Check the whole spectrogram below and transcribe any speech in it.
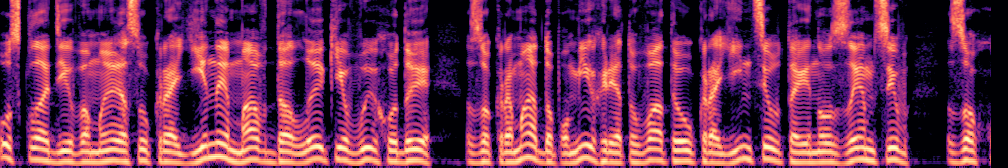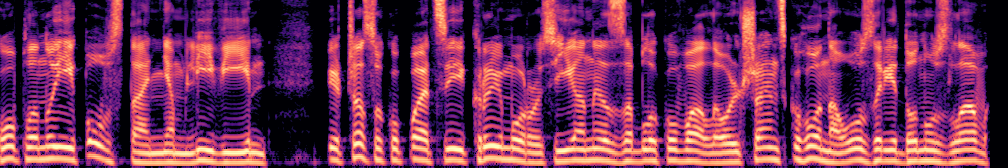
У складі ВМС України мав далекі виходи. Зокрема, допоміг рятувати українців та іноземців з охопленої повстанням Лівії. Під час окупації Криму росіяни заблокували Ольшанського на озері Донузлав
